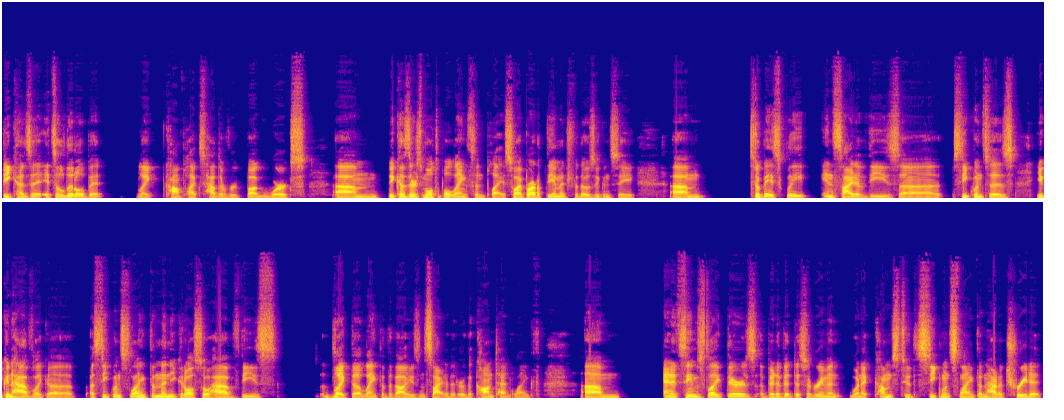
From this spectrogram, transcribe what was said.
because it's a little bit like complex how the root bug works, um, because there's multiple lengths in play. So I brought up the image for those who can see. Um, so basically, inside of these uh, sequences, you can have like a, a sequence length, and then you could also have these like the length of the values inside of it or the content length. Um, and it seems like there's a bit of a disagreement when it comes to the sequence length and how to treat it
